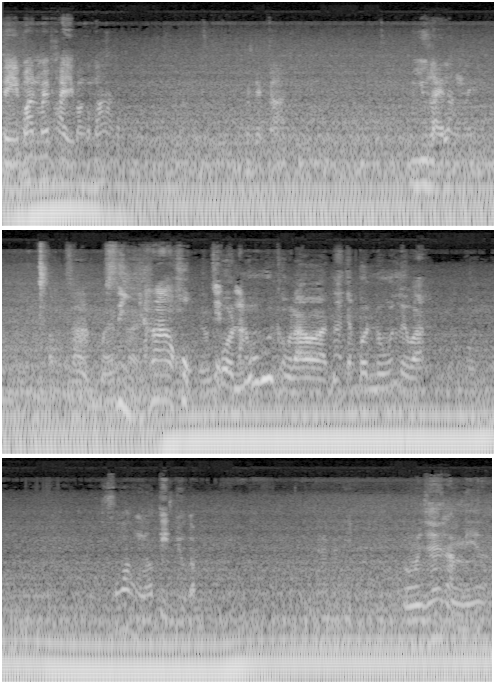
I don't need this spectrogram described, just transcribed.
เตะบ้าน ไม้ไผ่บางกะมาครับบรรยากาศมีอยู่หลายหลังเลยสองสามสี่ห้าหกเจ็ดบนหลัง นู้นของเราอะน่าจะบนนู้นเลยวะ เพราะว่าของเราติดอยู่กับ มันไม่ใช่หลังนี้นะ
